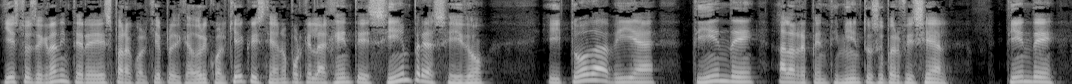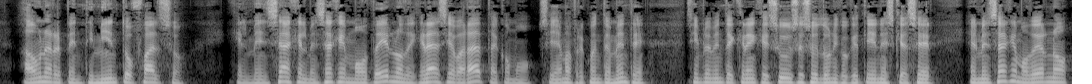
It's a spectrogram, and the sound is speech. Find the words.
Y esto es de gran interés para cualquier predicador y cualquier cristiano porque la gente siempre ha sido y todavía tiende al arrepentimiento superficial, tiende a un arrepentimiento falso. El mensaje, el mensaje moderno de gracia barata, como se llama frecuentemente, simplemente cree en Jesús, eso es lo único que tienes que hacer. El mensaje moderno,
